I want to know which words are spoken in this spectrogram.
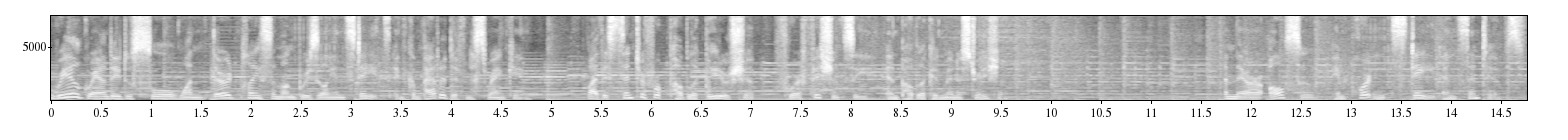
Rio Grande do Sul won third place among Brazilian states in competitiveness ranking by the Center for Public Leadership for Efficiency in Public Administration. And there are also important state incentives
